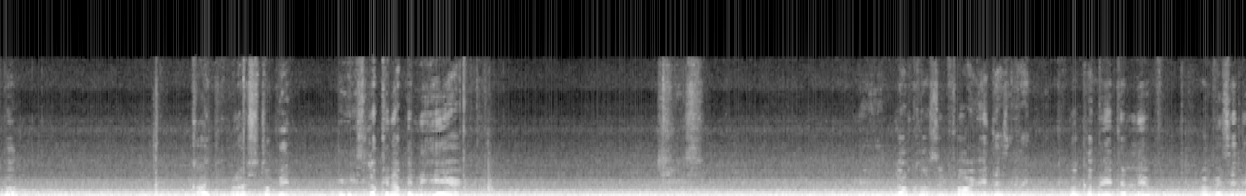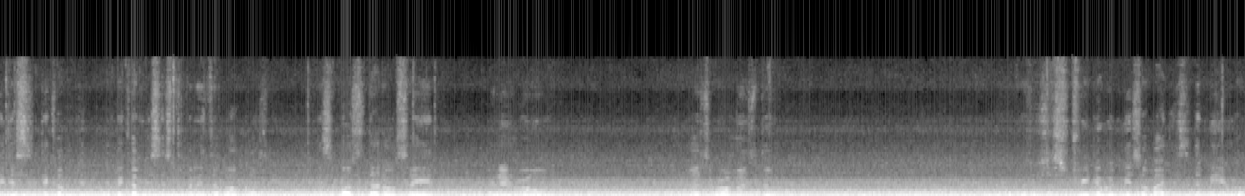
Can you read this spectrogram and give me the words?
people. God, people are stupid. He's looking up in the air. Jeez. Locals and foreigners. It doesn't like people coming here to live or visit. They just they come they become just as stupid as the locals. It's supposed to that old saying when in Rome, that's the Romans do. There's a street that would be so bad. This is the main road.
